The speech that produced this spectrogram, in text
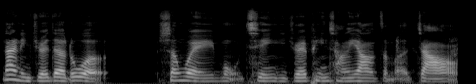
那你觉得，如果身为母亲，你觉得平常要怎么教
